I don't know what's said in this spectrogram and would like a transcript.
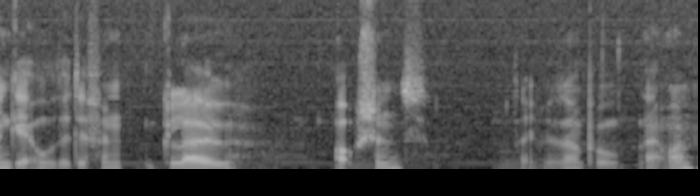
and get all the different glow options. Say for example that one.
